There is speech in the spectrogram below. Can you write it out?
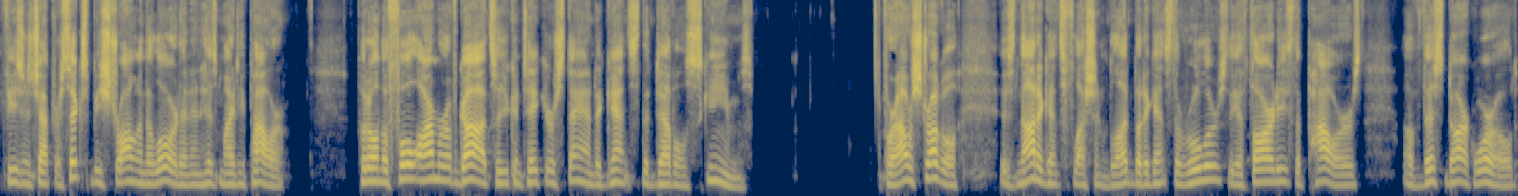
Ephesians chapter 6, be strong in the Lord and in his mighty power. Put on the full armor of God so you can take your stand against the devil's schemes. For our struggle is not against flesh and blood, but against the rulers, the authorities, the powers of this dark world,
